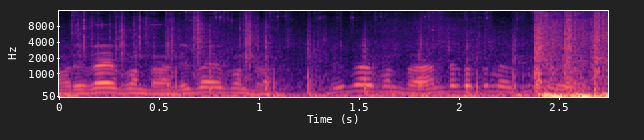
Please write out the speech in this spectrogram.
அவன் ரிவைவ் பண்ணுறான் ரிவைவ் பண்ணுறான் ரிவைவ் பண்ணுறான் அந்த இடத்துல சுத்து.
